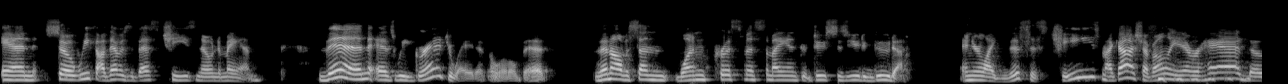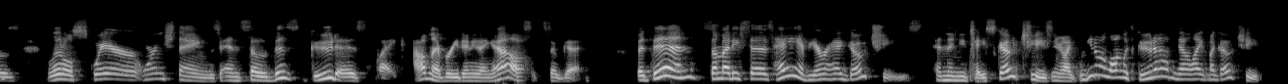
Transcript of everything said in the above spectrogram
And so we thought that was the best cheese known to man. Then as we graduated a little bit, then all of a sudden one Christmas somebody introduces you to Gouda and you're like, this is cheese? My gosh, I've only ever had those little square orange things. And so this Gouda is like, I'll never eat anything else. It's so good. But then somebody says, Hey, have you ever had goat cheese? And then you taste goat cheese and you're like, well, you know, along with Gouda, I'm going to like my goat cheese.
